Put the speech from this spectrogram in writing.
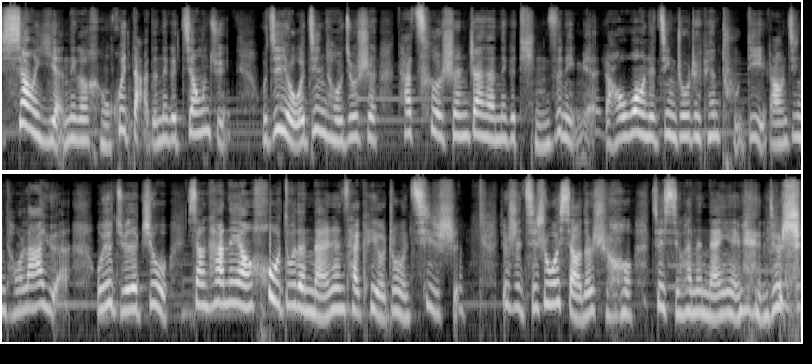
像演那个很会打的那个将军，我记得有个镜头就是他侧身站在那个亭子里面，然后望着晋州这片土地，然后镜头拉远，我就觉得只有像他那样厚度的男人才可以有这种气势。就是其实我小的时候最喜欢的男演员就是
